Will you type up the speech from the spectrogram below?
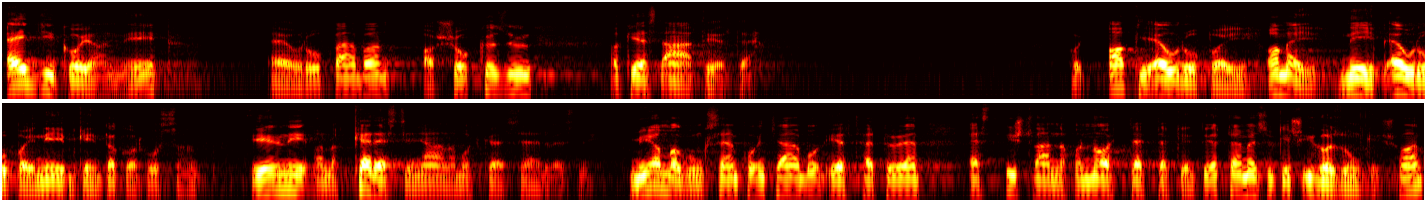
egyik olyan nép Európában, a sok közül, aki ezt átélte. Hogy aki európai, amely nép európai népként akar hosszan élni, annak keresztény államot kell szervezni. Mi a magunk szempontjából érthetően ezt Istvánnak a nagy tetteként értelmezzük, és igazunk is van,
